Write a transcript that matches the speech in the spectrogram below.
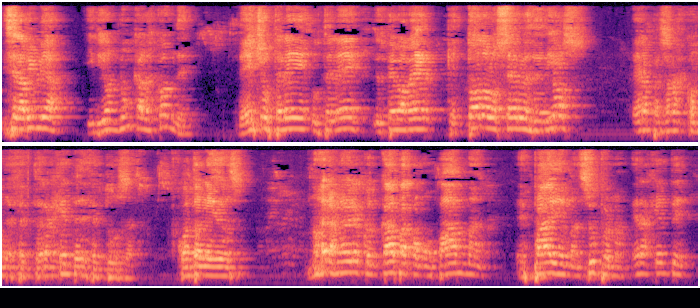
Dice la Biblia, y Dios nunca lo esconde. De hecho, usted lee, usted lee y usted va a ver que todos los héroes de Dios eran personas con defectos, eran gente defectuosa. ¿Cuántos han leído eso? No eran héroes con capa como Batman, Spider-Man, Superman. Era gente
